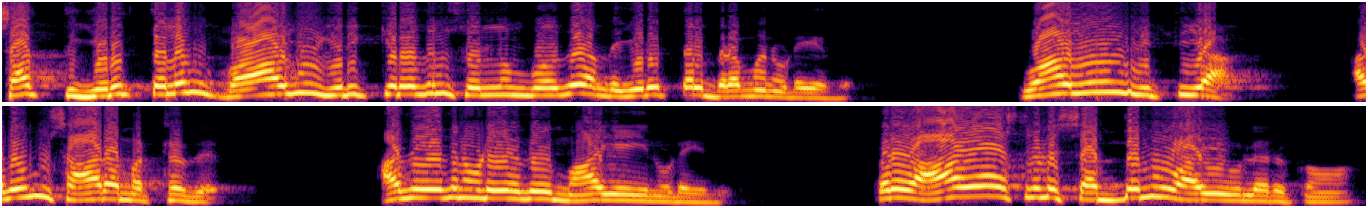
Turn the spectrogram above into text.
சத் இருத்தலும் வாயு இருக்கிறதுன்னு சொல்லும் போது அந்த இருத்தல் பிரம்மனுடையது. வாயு வித்தியா அதுவும் சாரமற்றது. அது எதனுடையது? மாயையினுடையது. பிறகு ஆகாசத்தினுடைய சப்தமும் வாயுவில் இருக்கும்.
